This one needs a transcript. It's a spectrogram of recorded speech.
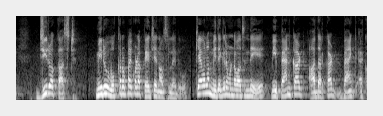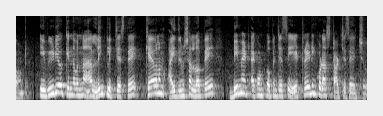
Zero cost. మీరు ఒక్క రూపాయి కూడా పే చేయని అవసరం లేదు. కేవలం మీ దగ్గర ఉండవలసింది మీ pan card Aadhaar card bank account. ఈ వీడియో కింద ఉన్న లింక్ క్లిక్ చేస్తే కేవలం ఐదు నిమిషాల్లోపే డీమ్యాట్ అకౌంట్ ఓపెన్ చేసి ట్రేడింగ్ కూడా స్టార్ట్ చేసేయచ్చు.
